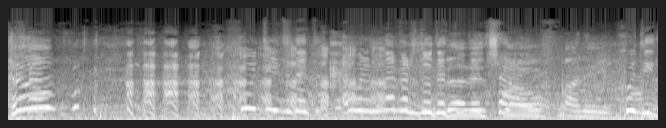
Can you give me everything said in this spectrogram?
Help! Who did that? I will never do that, That to the is so funny. Who did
